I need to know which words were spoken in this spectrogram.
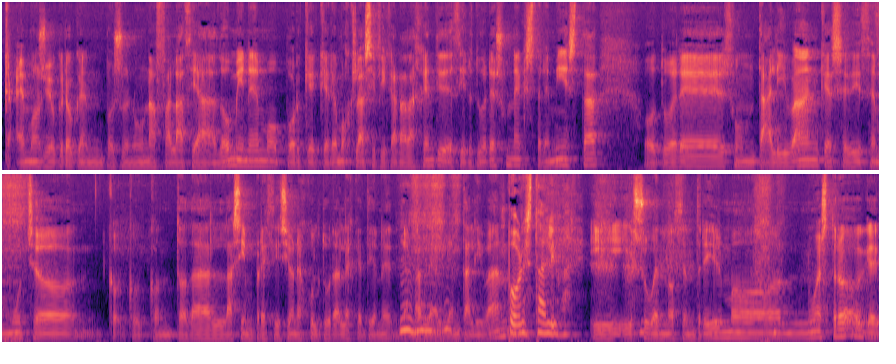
caemos yo creo que en, pues, en una falacia dominem o porque queremos clasificar a la gente y decir tú eres un extremista o tú eres un talibán, que se dice mucho con, todas las imprecisiones culturales que tiene llamarle a alguien talibán. Pobres talibán. Y, su etnocentrismo nuestro que,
